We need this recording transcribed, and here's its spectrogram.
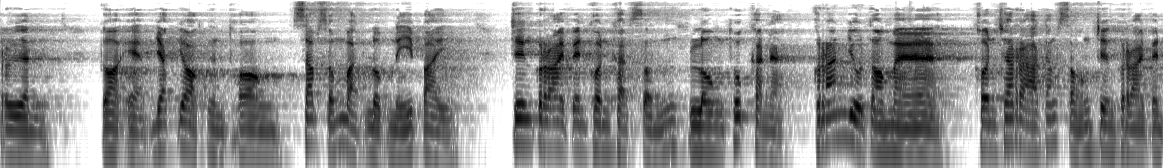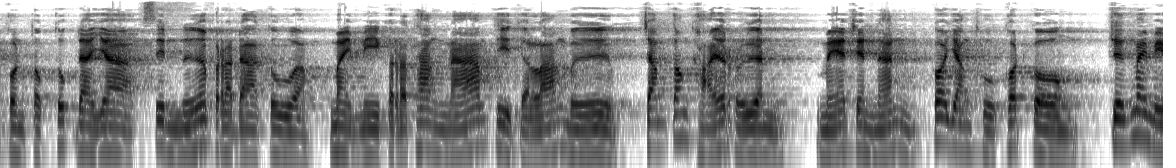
เรือน ก็แอบยักยอกเงินทอง ทรัพย์สมบัติหลบหนีไป จึงกลายเป็นคนขัดสนลงทุกขณะครั้นอยู่ต่อมา คนชราทั้งสองจึงกลายเป็นคนตกทุกข์ได้ยาก สิ้นเนื้อประดาตัว ไม่มีกระทั่งน้ำที่จะล้างมือจำต้องขายเรือน แม้เช่นนั้นก็ยังถูกคดโกง จึงไม่มี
